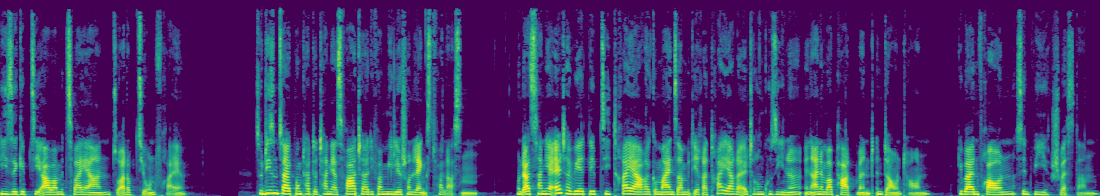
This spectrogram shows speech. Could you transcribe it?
Diese gibt sie aber mit zwei Jahren zur Adoption frei. Zu diesem Zeitpunkt hatte Tanjas Vater die Familie schon längst verlassen. Und als Tanja älter wird, lebt sie drei Jahre gemeinsam mit ihrer drei Jahre älteren Cousine in einem Apartment in Downtown. Die beiden Frauen sind wie Schwestern.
